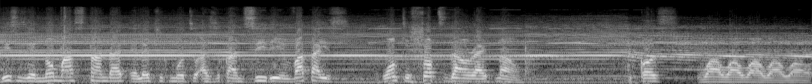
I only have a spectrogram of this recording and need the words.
this is a normal standard electric motor. As you can see the inverter is want to shut down right now because wow wow wow wow wow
